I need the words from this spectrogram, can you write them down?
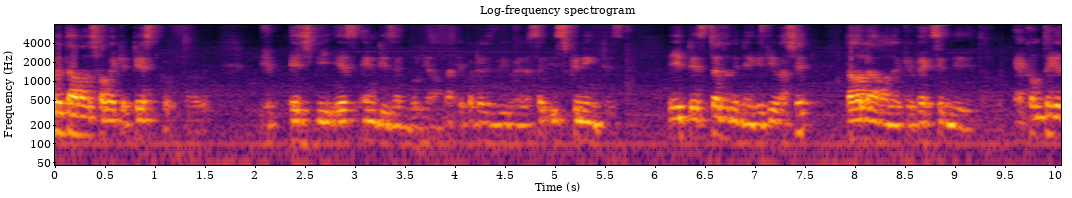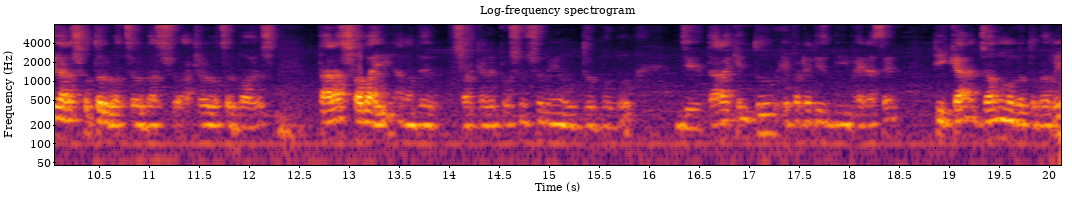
পেতে আমাদের সবাইকে টেস্ট করতে হবে। এইচ বি এস এন্টিজেন বলি আমরা হেপাটাইটিস বি ভাইরাসের স্ক্রিনিং টেস্ট এই টেস্টটা যদি নেগেটিভ আসে, তাহলে আমাদেরকে ভ্যাকসিন দিয়ে দিতে হবে। এখন থেকে যারা সতেরো বছর বা আঠারো বছর বয়স, তারা সবাই আমাদের সরকারের প্রশংসনীয় উদ্যোগ বলব যে তারা কিন্তু হেপাটাইটিস বি ভাইরাসের টিকা জন্মগতভাবে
